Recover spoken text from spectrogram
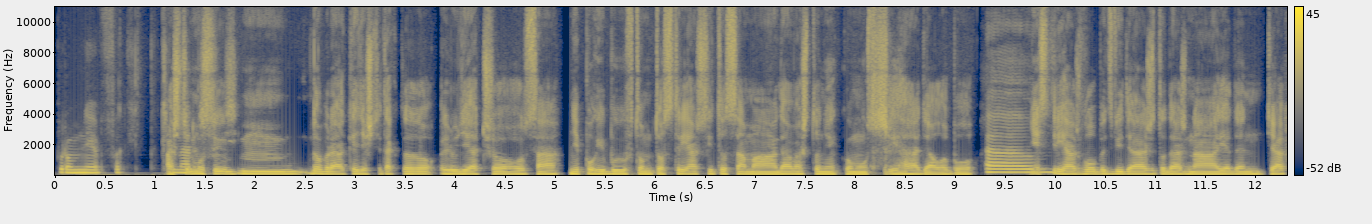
pro mě fakt A ešte musí, mm, dobre, a keď ešte takto ľudia, čo sa nepohybujú v tomto, strihaš si to sama, dávaš to niekomu strihať, alebo Um, nestriháš vôbec videa, že to dáš na jeden ťah?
